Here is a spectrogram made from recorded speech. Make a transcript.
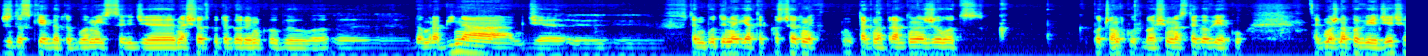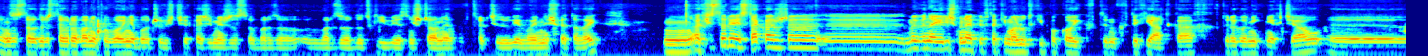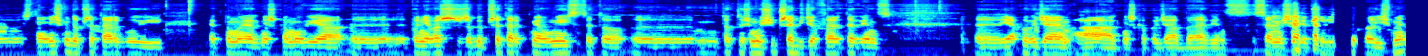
żydowskiego. To było miejsce, gdzie na środku tego rynku był dom rabina, gdzie ten budynek jatek koszernych tak naprawdę należał od początku chyba XVIII wieku tak można powiedzieć. On został odrestaurowany po wojnie, bo oczywiście Kazimierz został bardzo, bardzo dotkliwie zniszczony w trakcie II wojny światowej. Mm, a historia jest taka, że y, my wynajęliśmy najpierw taki malutki pokoik w, tym, w tych jadkach, którego nikt nie chciał. Y, stanęliśmy do przetargu i jak to moja Agnieszka mówiła, y, ponieważ żeby przetarg miał miejsce, to, to ktoś musi przebić ofertę, więc ja powiedziałem A, Agnieszka powiedziała B, więc sami siebie przeliczywaliśmy.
